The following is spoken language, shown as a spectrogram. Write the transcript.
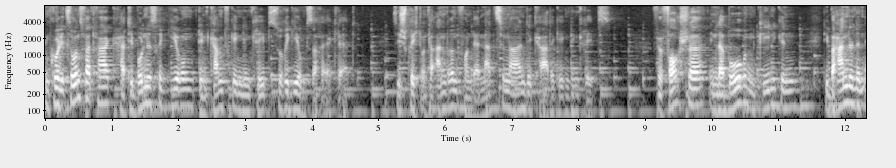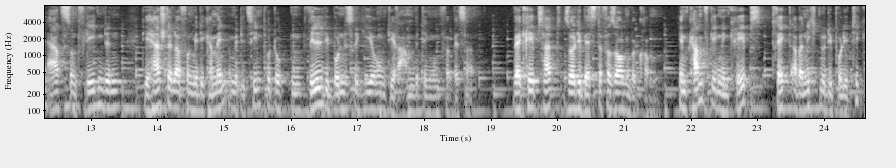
Im Koalitionsvertrag hat die Bundesregierung den Kampf gegen den Krebs zur Regierungssache erklärt. Sie spricht unter anderem von der nationalen Dekade gegen den Krebs. Für Forscher in Laboren und Kliniken, die behandelnden Ärzte und Pflegenden, die Hersteller von Medikamenten und Medizinprodukten will die Bundesregierung die Rahmenbedingungen verbessern. Wer Krebs hat, soll die beste Versorgung bekommen. Im Kampf gegen den Krebs trägt aber nicht nur die Politik,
